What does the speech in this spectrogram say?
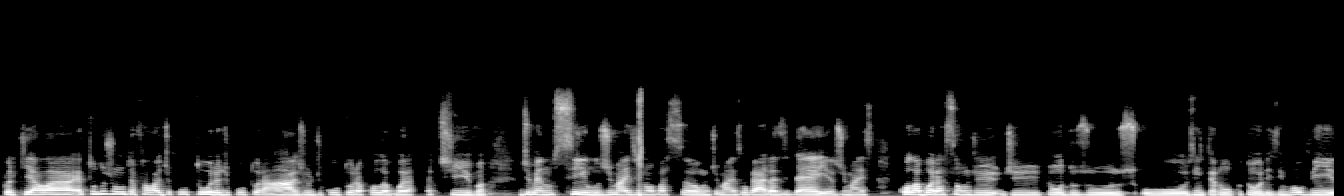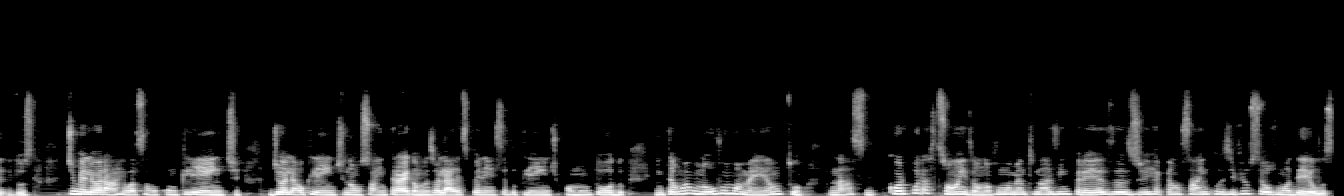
Porque ela é tudo junto, é falar de cultura, de cultura ágil, de cultura colaborativa, de menos silos, de mais inovação, de mais lugar às ideias, de mais colaboração de, de todos os, os interlocutores envolvidos, de melhorar a relação com o cliente, de olhar o cliente não só entrega, mas olhar a experiência do cliente como um todo. Então, é um novo momento nas corporações, é um novo momento nas empresas de repensar, inclusive, os seus modelos.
